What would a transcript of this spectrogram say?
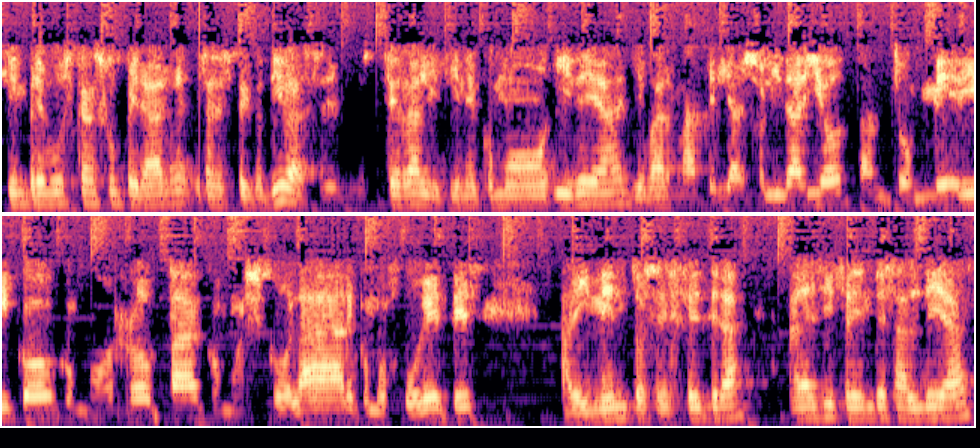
siempre buscan superar esas expectativas. Este rally tiene como idea llevar material solidario, tanto médico como ropa, como escolar, como juguetes, alimentos, etcétera, a las diferentes aldeas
